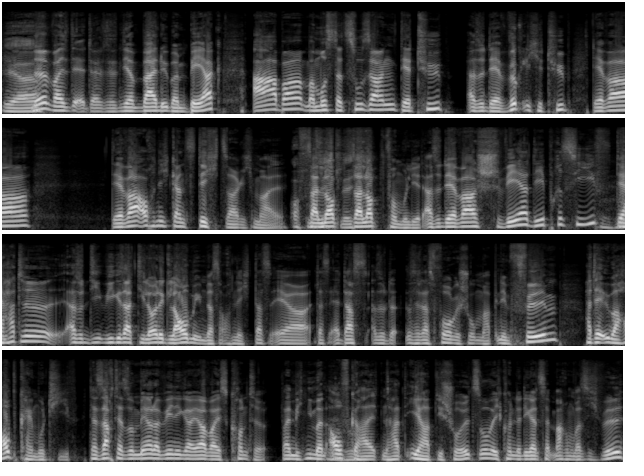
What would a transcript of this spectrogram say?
Ja. ne? weil der sind ja beide über den Berg. Aber man muss dazu sagen, der Typ, also der wirkliche Typ, der war, der war auch nicht ganz dicht, sage ich mal. Salopp, salopp formuliert. Also der war schwer depressiv. Mhm. Der hatte, also die, wie gesagt, die Leute glauben ihm das auch nicht, dass er, dass er das, also dass er das vorgeschoben hat. In dem Film hat er überhaupt kein Motiv. Da sagt er so mehr oder weniger, ja, weil ich es konnte, weil mich niemand Mhm. aufgehalten hat. Ihr habt die Schuld, so, ich konnte ja die ganze Zeit machen, was ich will.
